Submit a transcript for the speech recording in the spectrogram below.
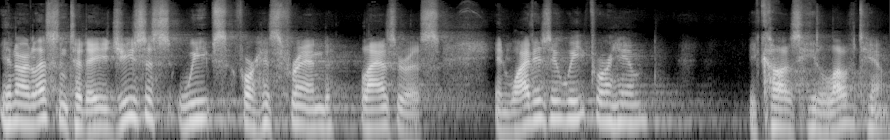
In our lesson today, Jesus weeps for his friend Lazarus. And why does he weep for him? because he loved him.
